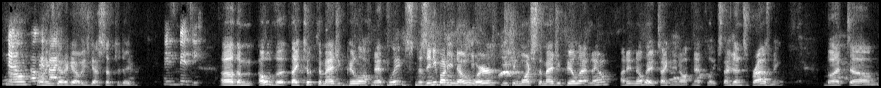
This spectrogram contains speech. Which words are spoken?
No. oh, Okay, he's bye. got to go. He's got stuff to do. He's busy. Uh, the oh, the they took the Magic Pill off Netflix. Does anybody know where you can watch the Magic Pill at now? I didn't know they had taken it off Netflix. That doesn't surprise me. But um,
